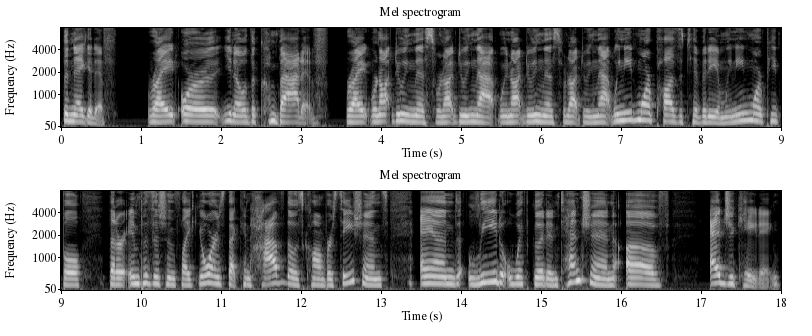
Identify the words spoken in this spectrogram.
the negative, right? Or, you know, the combative right? We're not doing this, we're not doing that, we're not doing this, we're not doing that. We need more positivity and we need more people that are in positions like yours that can have those conversations and lead with good intention of educating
